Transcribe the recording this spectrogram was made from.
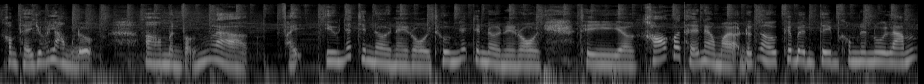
không thể dối lòng được. Ờ, mình vẫn là yêu nhất trên đời này rồi thương nhất trên đời này rồi thì ờ, khó có thể nào mà đứng ở cái bên team không nên nuôi lắm.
